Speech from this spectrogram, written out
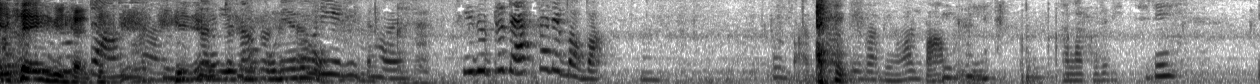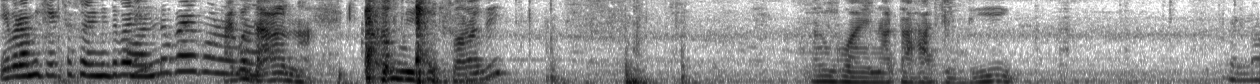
এটাই আছে সিঁদুরটা দিয়ে দাও পরিয়ে দেবো। পরিয়ে দিতে হয়। সিঁদুরটা দেখা রে বাবা। আমার বাপ রে আলা করে দিচ্ছি রে। এবার আমি কেকটা সরিয়ে নিতে পারি? অন্ধকার করো একবার। দাঁড়ান না। আমি একটু সরাবি। আমি গয়নাটা হাতে দিই। না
